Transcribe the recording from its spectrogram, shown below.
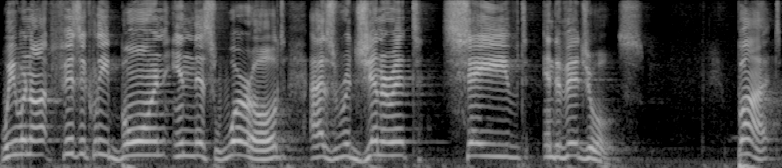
We were not physically born in this world as regenerate, saved individuals. But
